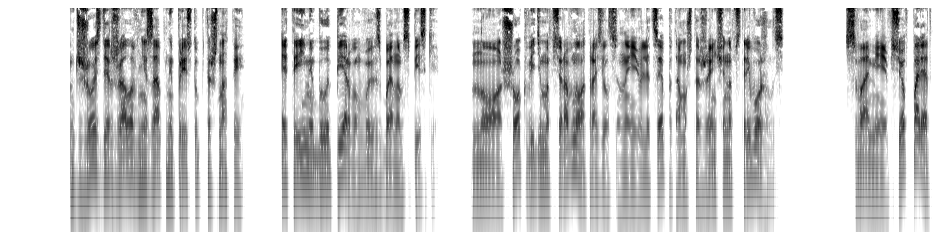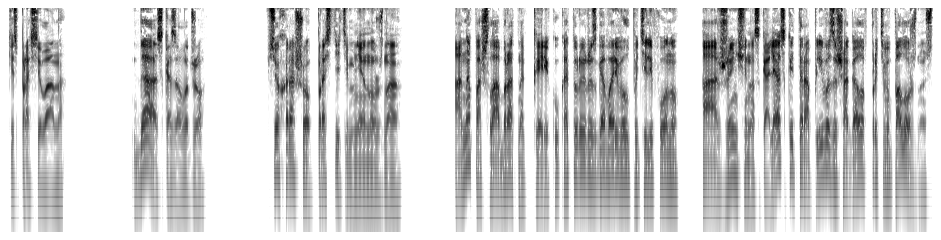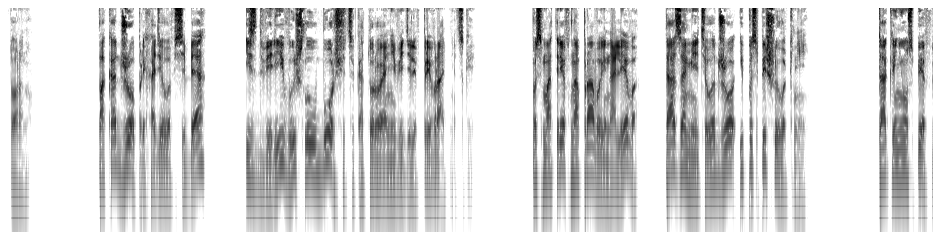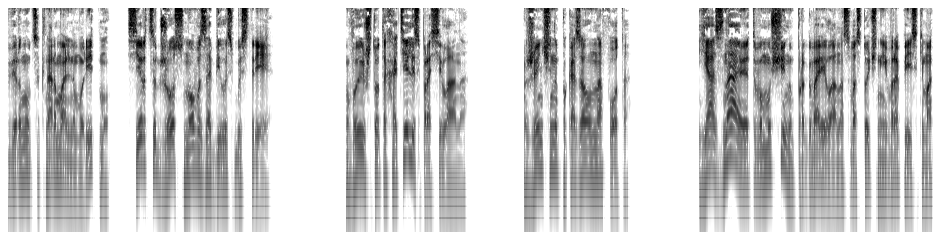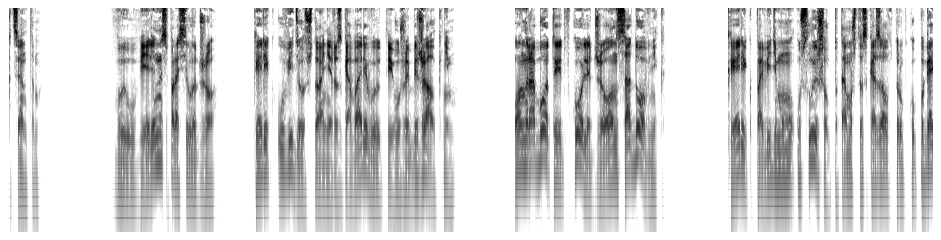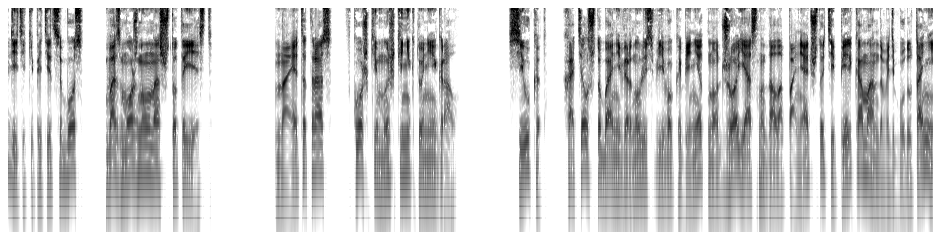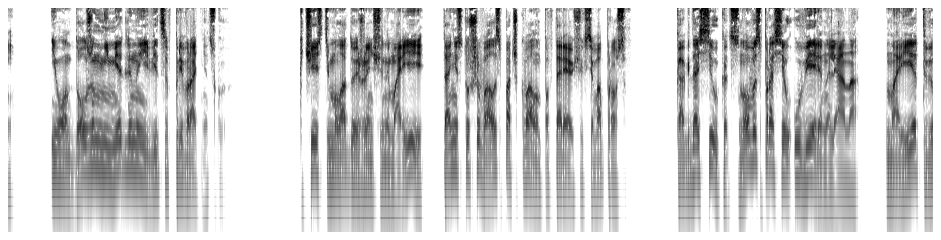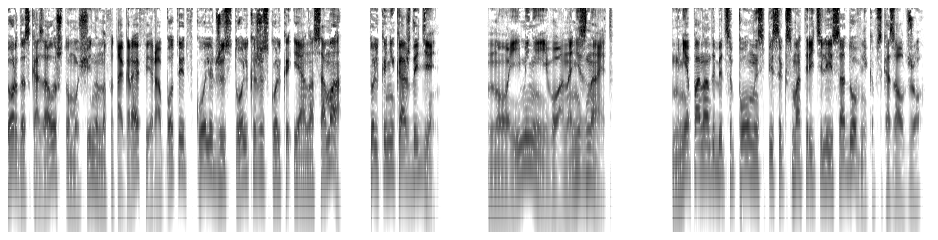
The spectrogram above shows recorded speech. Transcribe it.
Джо сдержала внезапный приступ тошноты. Это имя было первым в их с Беном списке. Но шок, видимо, все равно отразился на ее лице, потому что женщина встревожилась. «С вами все в порядке?» — спросила она. «Да», — сказала Джо. «Все хорошо, простите, мне нужно...» Она пошла обратно к Кэрику, который разговаривал по телефону, а женщина с коляской торопливо зашагала в противоположную сторону. Пока Джо приходила в себя, из двери вышла уборщица, которую они видели в Привратницкой. Посмотрев направо и налево, та заметила Джо и поспешила к ней. Так и не успев вернуться к нормальному ритму, сердце Джо снова забилось быстрее. «Вы что-то хотели?» — спросила она. Женщина показала на фото. «Я знаю этого мужчину», — проговорила она с восточноевропейским акцентом. «Вы уверены?» — спросила Джо. Керрик увидел, что они разговаривают, и уже бежал к ним. «Он работает в колледже, он садовник». Керрик, по-видимому, услышал, потому что сказал в трубку «Погодите кипятиться, босс, возможно, у нас что-то есть». На этот раз в кошки-мышки никто не играл. Силкот хотел, чтобы они вернулись в его кабинет, но Джо ясно дала понять, что теперь командовать будут они, и он должен немедленно явиться в Привратницкую. К чести молодой женщины Марии, та не стушевалась под шквалом повторяющихся вопросов. Когда Силкот снова спросил, уверена ли она, Мария твердо сказала, что мужчина на фотографии работает в колледже столько же, сколько и она сама, только не каждый день. Но имени его она не знает. «Мне понадобится полный список смотрителей и садовников», — сказал Джо.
